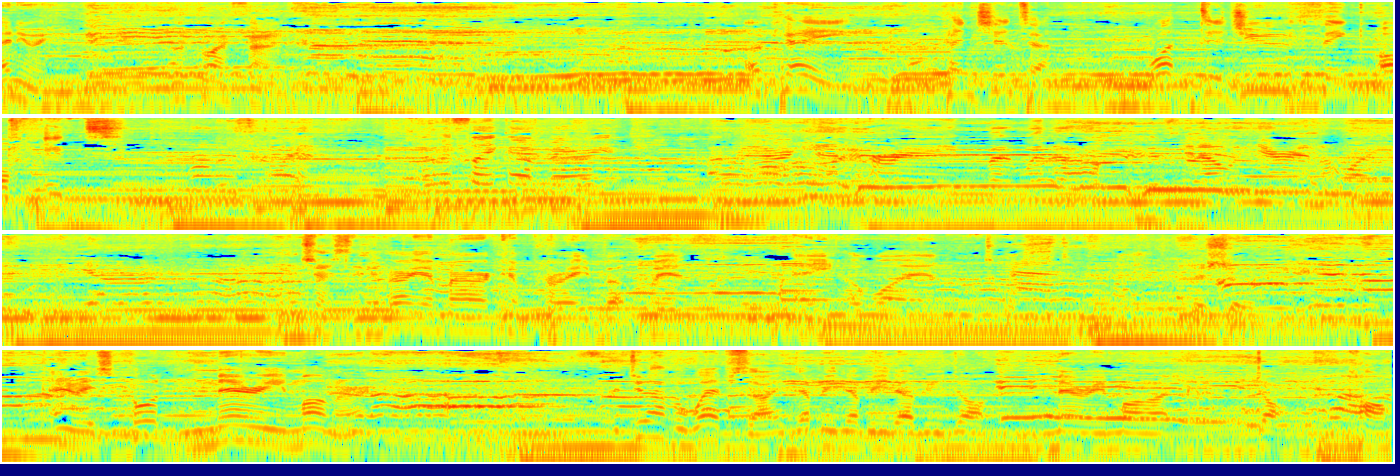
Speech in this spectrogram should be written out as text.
Anyway, look what I found. Okay, Pencinta, what did you think of it? That was good. It was like a very American parade, but without, you know, here in Hawaii. Interesting, a very American parade, but with a Hawaiian twist, for sure. Anyway, it's called Merrie Monarch. Website, www.merriemonarch.com.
